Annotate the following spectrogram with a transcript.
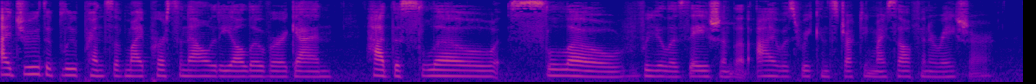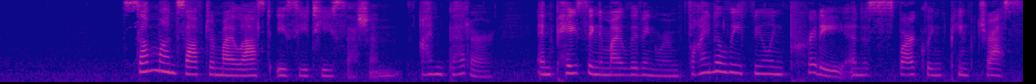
I drew the blueprints of my personality all over again, had the slow, slow realization that I was reconstructing myself in erasure. Some months after my last ECT session, I'm better and pacing in my living room, finally feeling pretty in a sparkling pink dress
